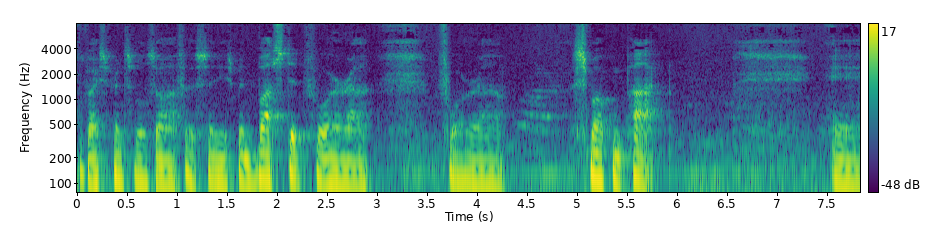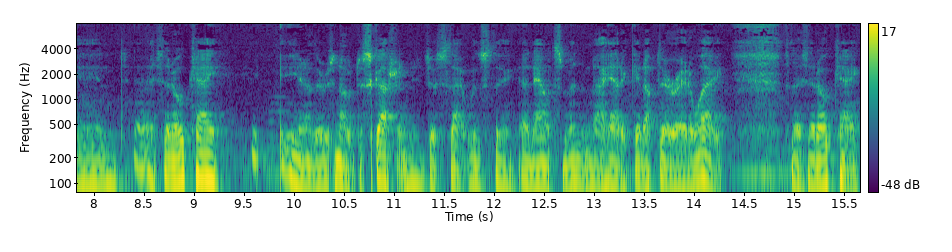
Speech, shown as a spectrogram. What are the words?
the vice principal's office, and he's been busted for uh, for uh, smoking pot. And I said, okay you know, there was no discussion. Just that was the announcement, and I had to get up there right away. So I said, okay.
